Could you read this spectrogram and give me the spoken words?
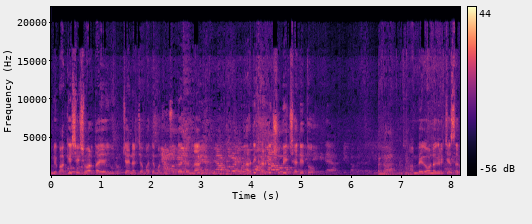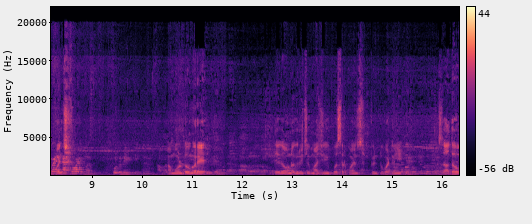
मी भाग्यशेष वार्ता या यूट्यूब चॅनलच्या माध्यमातून सुद्धा त्यांना हार्दिक हार्दिक शुभेच्छा देतो. आंबेगाव नगरीचे सरपंच. अमोल डोंगरे देगाव नगरीचे माजी उपसरपंच पिंटू पाटील जाधव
